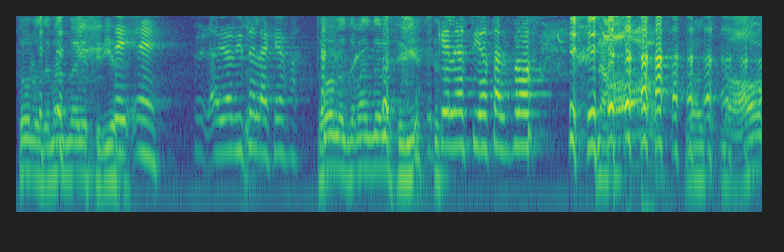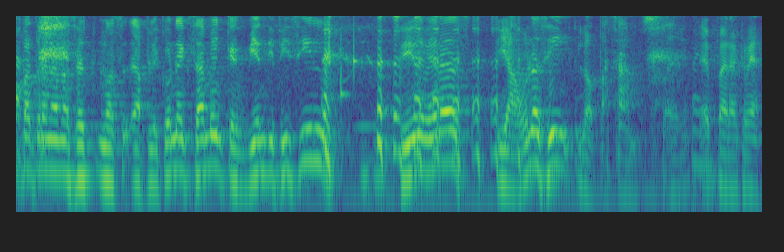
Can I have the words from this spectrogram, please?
Todos los demás 9 y 10. Allá dice la jefa. Todos los demás no recibían. ¿Qué le hacías al profe? No, no, patrona, nos, aplicó un examen que bien difícil. Sí, de veras. Y aún así lo pasamos. Eh, eh, para que vean.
